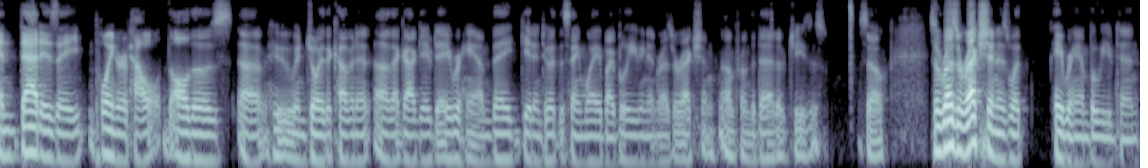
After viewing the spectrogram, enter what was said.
and that is a pointer of how all those uh, who enjoy the covenant uh, that God gave to Abraham they get into it the same way by believing in resurrection um, from the dead of Jesus. So, so resurrection is what Abraham believed in,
